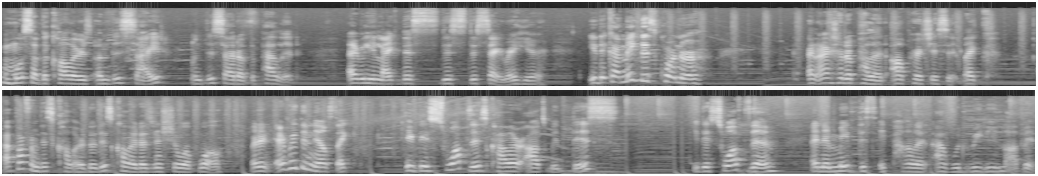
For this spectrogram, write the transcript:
most of the colors on this side on this side of the palette. I really like this this this side right here. If they can make this corner an eyeshadow palette I'll purchase it. Like apart from this color though this color doesn't show up well. But in everything else like if they swap this color out with this if they swap them and then made this a palette I would really love it.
